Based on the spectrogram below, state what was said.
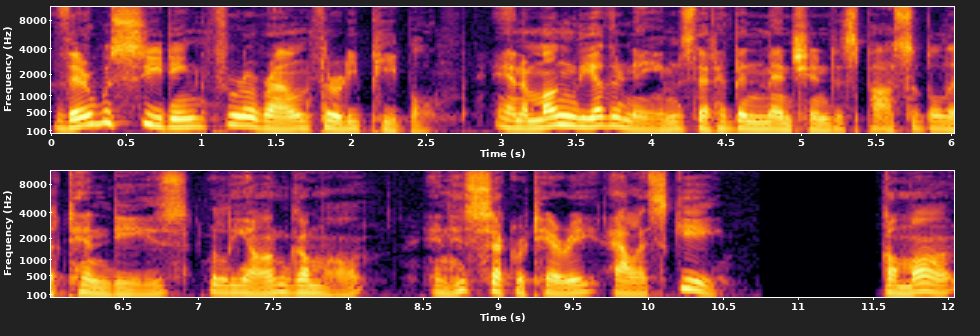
There was seating for around 30 people and among the other names that have been mentioned as possible attendees were Leon Gaumont and his secretary Alice Guy. Gaumont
